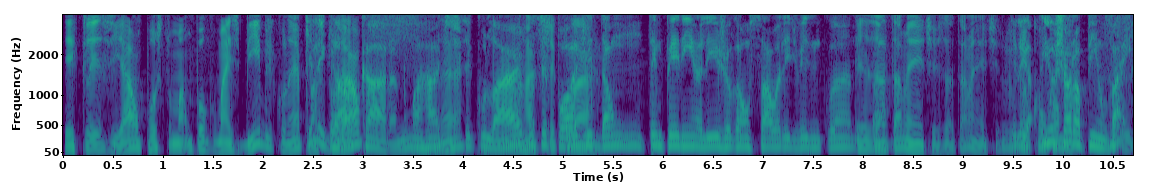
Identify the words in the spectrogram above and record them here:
eclesial, um, posto, um pouco mais bíblico, né? Que Pastoral, legal, cara. Numa rádio né? secular, Numa você secular. pode dar um temperinho ali, jogar um sal ali de vez em quando. Exatamente, exatamente. Legal. Com, e o Xaropinho vai?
